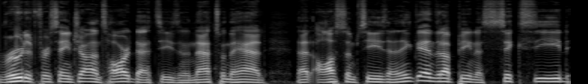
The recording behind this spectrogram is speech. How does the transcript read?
rooted for St. John's hard that season. And that's when they had that awesome season. I think they ended up being a six seed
